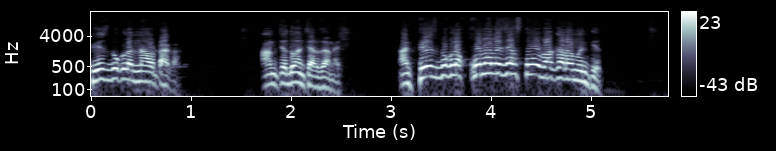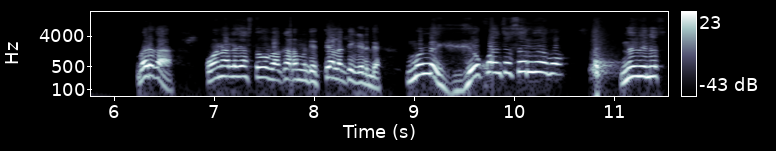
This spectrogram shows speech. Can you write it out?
फेसबुकला नाव टाका. आमच्या दोन चार जणांची आणि फेसबुकला कोणाला जास्त उभा करा म्हणतात? बरं का? कोणाला जास्त उभा करा म्हणते त्याला तिकीट द्या. म्हणलं हे कोणचा सर्वे बा? नवीनच.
